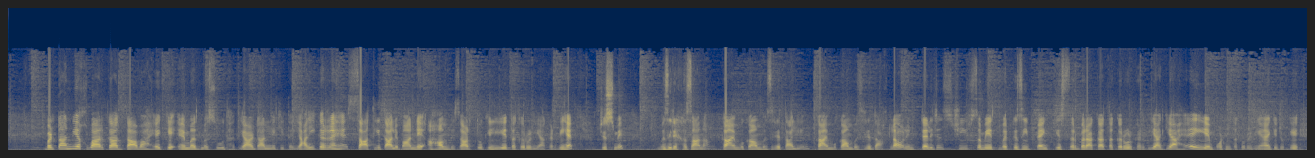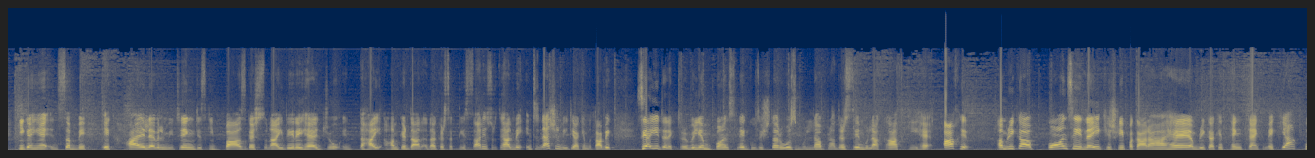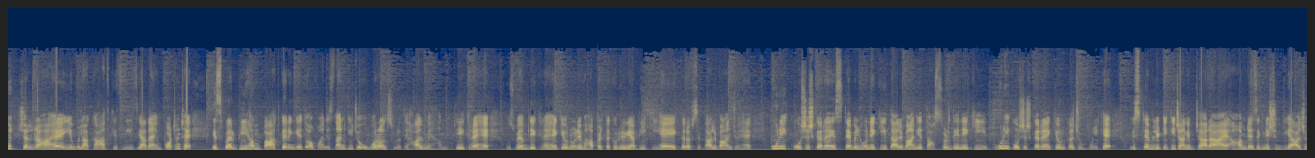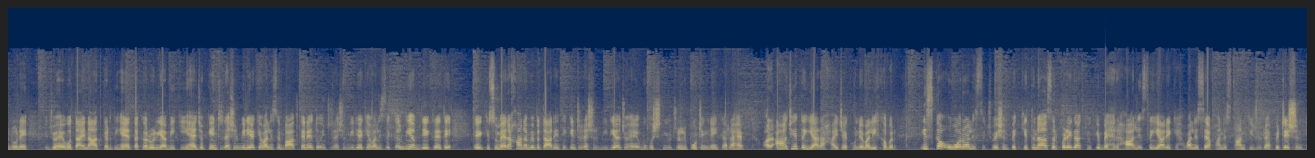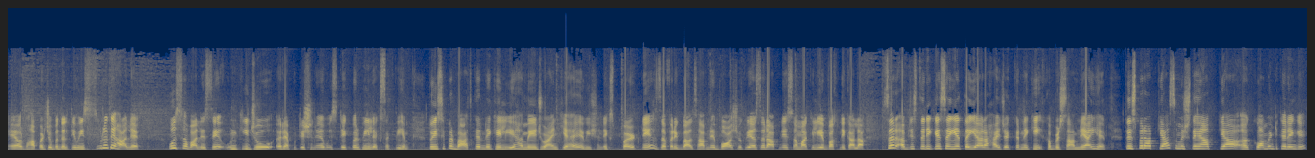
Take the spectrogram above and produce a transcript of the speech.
बरतानवी अखबार का दावा है कि अहमद मसूद हथियार डालने की तैयारी कर रहे हैं। साथ ही तालिबान ने अहम वजारतों के लिए तकरियाँ कर दी हैं, जिसमें वज़ीर ख़जाना, कायम मुकाम वजी तालीम, कायम मुकाम वजी दाखिला और इंटेलिजेंस चीफ समेत मरकजी बैंक के सरबरा का तकर्र कर दिया गया है। ये इंपॉर्टेंट तकरियाँ हैं कि जो कि की गई हैं। इन सब में एक हाई लेवल मीटिंग जिसकी बाज गश सुनाई दे रही है, जो इंतहाई अहम किरदार अदा कर सकती है। सारी सूरत हाल में इंटरनेशनल मीडिया के मुताबिक C I A director William Burns ने गुजशत रोज़ मुला ब्रदर्स से मुलाकात की है। आखिर अमरीका कौन सी नई खिचड़ी पका रहा है? अमेरिका के थिंक टैंक में क्या कुछ चल रहा है? ये मुलाकात कितनी ज़्यादा इंपॉर्टेंट है? इस पर भी हम बात करेंगे। तो अफ़गानिस्तान की जो ओवरऑल सूरत हाल में हम देख रहे हैं, उसमें हम देख रहे हैं कि उन्होंने वहाँ पर तकरीरियाँ भी की हैं। एक तरफ़ से तालिबान जो हैं, पूरी कोशिश कर रहे हैं स्टेबल होने की, तालिबान ये तासर देने की पूरी कोशिश कर रहे हैं कि उनका जो मुल्क है स्टेबिलिटी की जानब जा रहा है। अहम डेजिग्नेशन भी आज उन्होंने जो है, वो तैनात कर दी हैं तकरियाँ भी की हैं। जबकि इंटरनेशनल मीडिया के हवाले से बात करें तो इंटरनेशनल मीडिया के हवाले से कल भी हम देख रहे थे। कि सुमेरा खाना में बता रही थी कि इंटरनेशनल मीडिया जो है, वो कुछ न्यूट्रल रिपोर्टिंग नहीं कर रहा है। और आज ये तैयारा हाईजैक होने वाली खबर। इसका ओवरऑल इस सिचुएशन पे कितना असर पड़ेगा? क्योंकि बहरहाल इस तैयारे के हवाले से अफ़गानिस्तान की जो रेपुटेशन है और वहाँ पर जो बदलती हुई सूरत हाल है, उस हवाले से उनकी जो रेपुटेशन है, वो स्टेक पर भी लग सकती है। तो इसी पर बात करने के लिए हमें ज्वाइन किया है एविएशन एक्सपर्ट ने, ज़फ़र इकबाल साहब ने। बहुत शुक्रिया, सर, आपने समा के लिए वक्त निकाला। सर, अब जिस तरीके से ये तैयारा हाईजैक करने की खबर सामने आई है तो इस पर आप क्या समझते हैं? आप क्या कमेंट करेंगे?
